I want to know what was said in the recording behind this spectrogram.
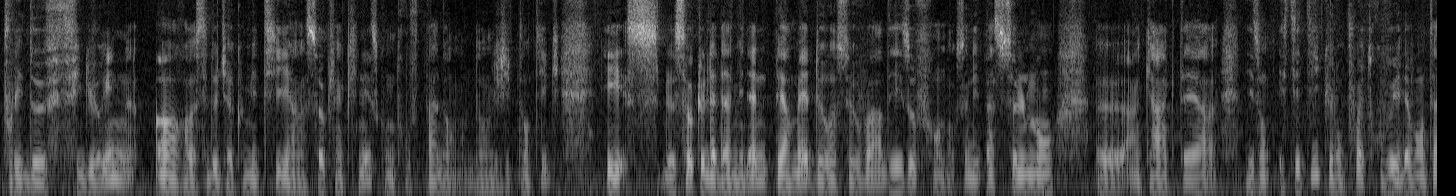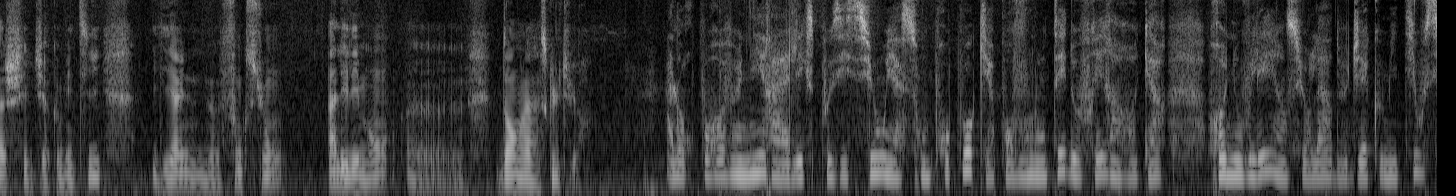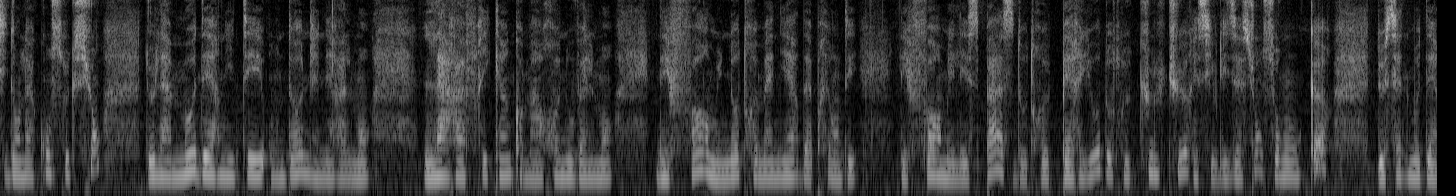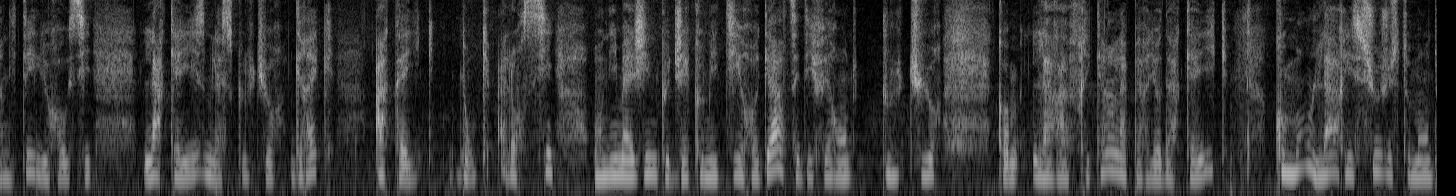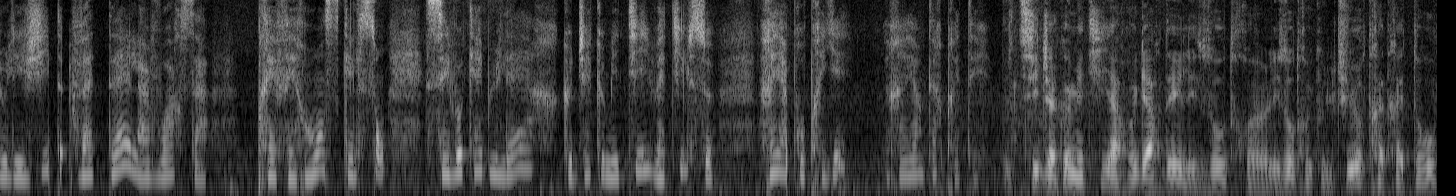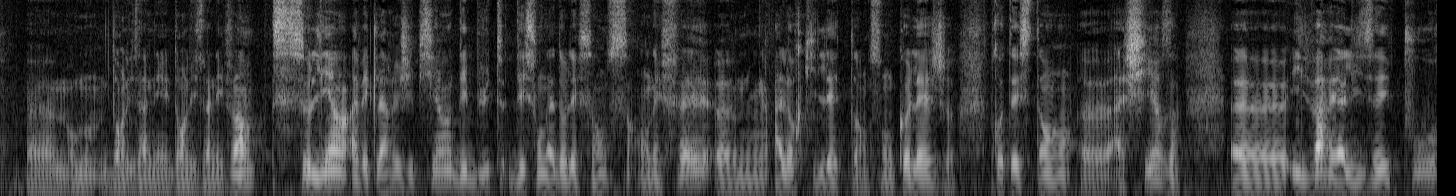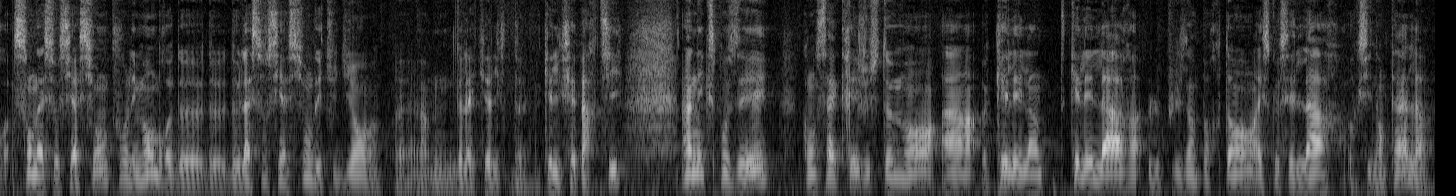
pour les deux figurines. Or, celle de Giacometti a un socle incliné, ce qu'on ne trouve pas dans, l'Égypte antique. Et le socle de la Dame Hélène permet de recevoir des offrandes. Donc ce n'est pas seulement euh, un caractère, disons, esthétique que l'on pourrait trouver davantage chez Giacometti. Il y a une fonction à l'élément euh, dans la sculpture. Alors pour revenir à l'exposition et à son propos qui a pour volonté d'offrir un regard renouvelé hein, sur l'art de Giacometti, aussi dans la construction de la modernité, on donne généralement l'art africain comme un renouvellement des formes, une autre manière d'appréhender les formes et l'espace, d'autres périodes, d'autres cultures et civilisations seront au cœur de cette modernité. Il y aura aussi l'archaïsme, la sculpture grecque archaïque. Donc, alors si on imagine que Giacometti regarde ces différentes cultures comme l'art africain, la période archaïque, comment l'art issu justement de l'Égypte va-t-elle avoir sa préférence? Quels sont ces vocabulaires que Giacometti va-t-il se réapproprier, réinterpréter? Si Giacometti a regardé les autres, les autres cultures très très tôt, euh, dans, les années, dans les années 20. Ce lien avec l'art égyptien débute dès son adolescence. En effet, euh, alors qu'il est dans son collège protestant euh, à Shears, il va réaliser pour son association, pour les membres de, l'association d'étudiants de laquelle il fait partie, un exposé consacré justement à quel est l'art le plus important? Est-ce que c'est l'art occidental?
